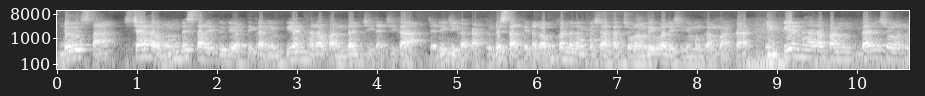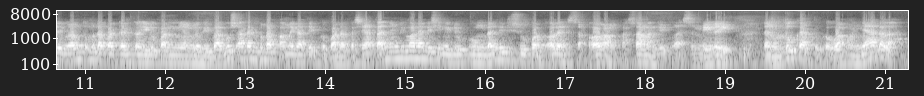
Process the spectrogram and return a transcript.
The Star Secara umum, The Star itu diartikan impian, harapan, dan cita-cita. Jadi jika kartu The Star kita gabungkan dengan kesehatan seorang Libra di sini menggambarkan impian, harapan dari seorang Libra untuk mendapatkan kehidupan yang lebih bagus akan berdampak negatif kepada kesehatan yang di mana di sini dukung dan disupport oleh seorang pasangan Libra sendiri. Dan untuk kartu keuangannya adalah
